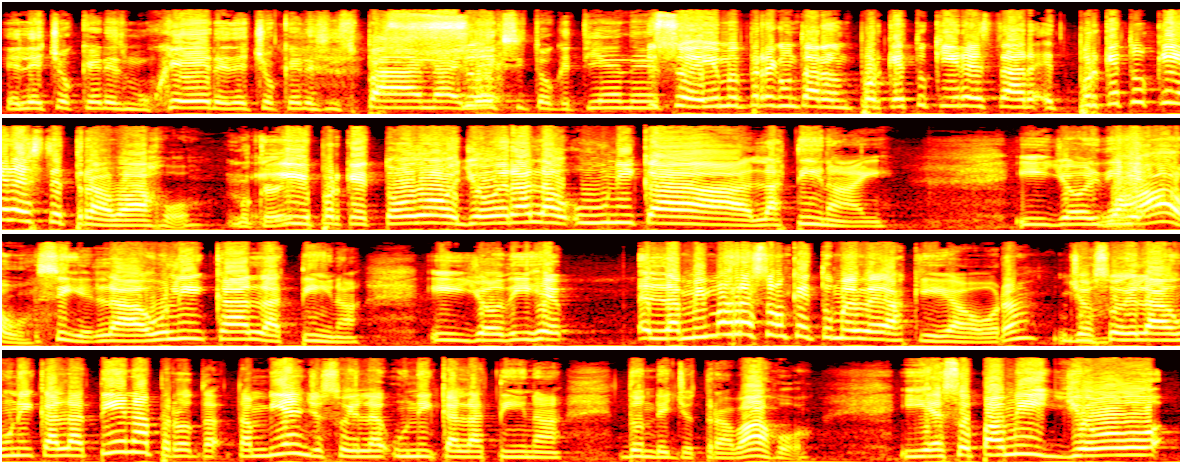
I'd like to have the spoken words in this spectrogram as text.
el hecho que eres mujer, el hecho que eres hispana, el éxito que tienes. So, ellos me preguntaron, ¿por qué tú quieres estar, por qué tú quieres este trabajo? Y porque todo, yo era la única latina ahí. Y yo dije, Wow. sí, la única latina. Y yo dije, la misma razón que tú me ves aquí ahora. Yo soy la única latina, pero ta- también yo soy la única latina donde yo trabajo. Y eso para mí, yo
